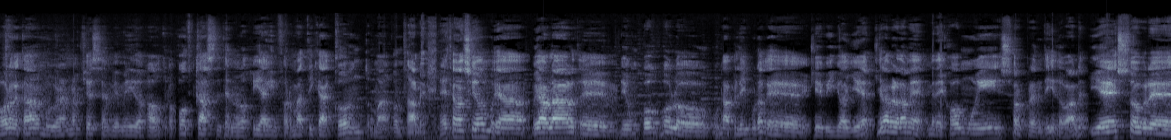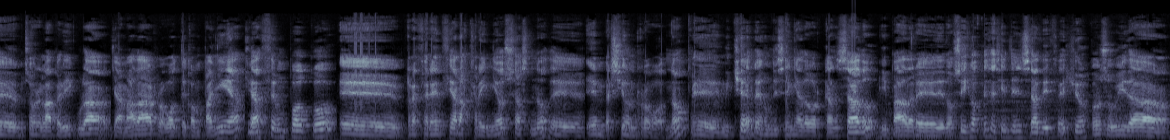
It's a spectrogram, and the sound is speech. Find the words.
Hola, ¿qué tal? Muy buenas noches, sean bienvenidos a otro podcast de tecnología e informática con Tomás González. En esta ocasión voy a, voy a hablar de, un poco lo, una película que, que, vi yo ayer, que la verdad me, me, dejó muy sorprendido, ¿vale? Y es sobre, sobre la película llamada Robot de Compañía, que hace un poco eh, referencia a las cariñosas, ¿no? De, en versión robot, ¿no? Eh, Michelle es un diseñador cansado y padre de dos hijos que se siente insatisfecho con su vida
